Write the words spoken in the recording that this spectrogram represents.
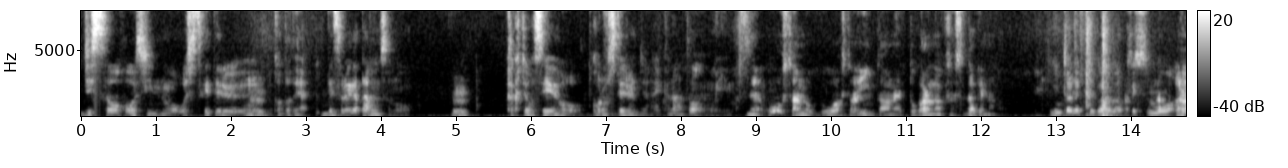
実装方針を押し付けてることであって、それが多分そのうん。拡張性を殺してるんじゃないかなとは思います、で、オースタン6はさ、インターネットからのアクセスだけなの？インターネット側のアクセスもあれ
